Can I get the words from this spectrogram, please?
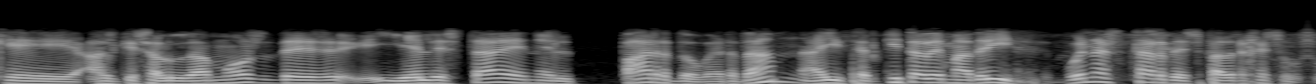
que al que saludamos de, y él está en el Pardo, ¿verdad? Ahí cerquita de Madrid. Buenas tardes, Padre Jesús.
